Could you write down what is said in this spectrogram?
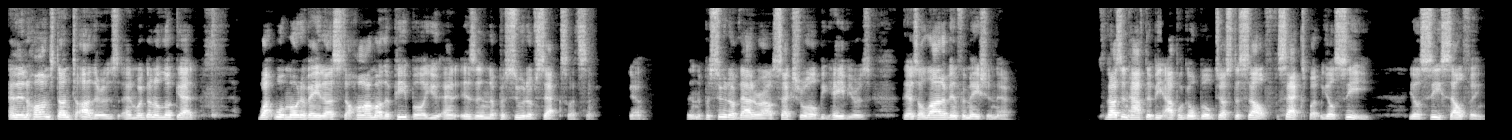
and then harm's done to others. And we're going to look at what will motivate us to harm other people you, and is in the pursuit of sex, let's say. Yeah. In the pursuit of that or our sexual behaviors, there's a lot of information there. It doesn't have to be applicable just to self, sex, but you'll see, you'll see selfing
